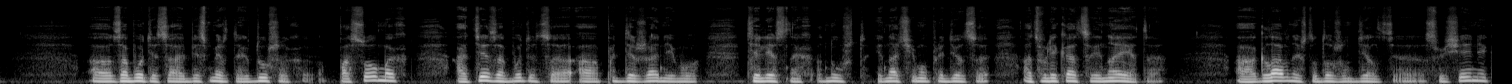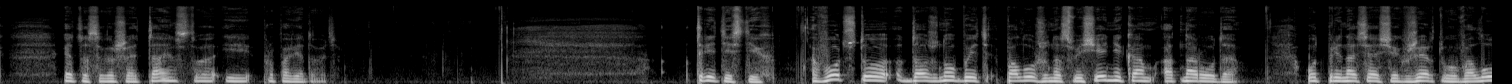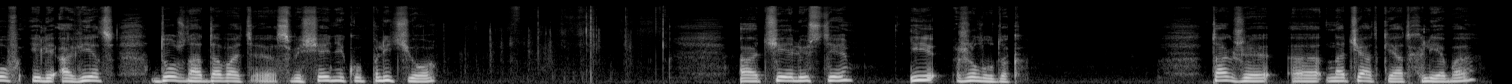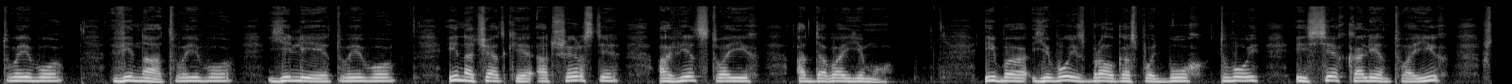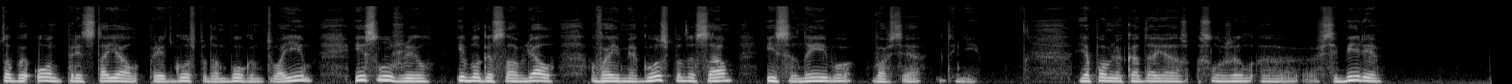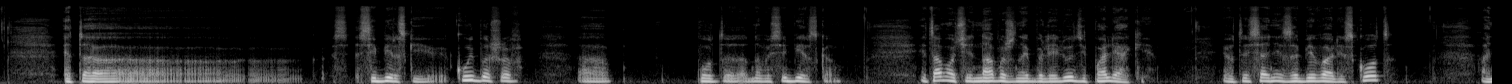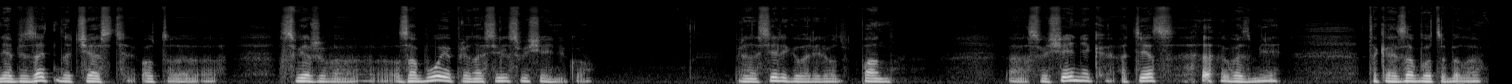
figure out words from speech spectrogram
э, заботится о бессмертных душах посомых, а те заботятся о поддержании его телесных нужд, иначе ему придется отвлекаться и на это. А главное, что должен делать э, священник, это совершать таинство и проповедовать. Третий стих. «Вот что должно быть положено священникам от народа. От приносящих в жертву волов или овец должно отдавать э, священнику плечо, а челюсти и желудок. Также э, начатки от хлеба твоего, вина твоего, елея твоего и начатки от шерсти овец твоих отдавай ему. Ибо его избрал Господь Бог твой из всех колен твоих, чтобы он предстоял пред Господом Богом твоим и служил и благословлял во имя Господа сам и сыны его во все дни. Я помню, когда я служил э, в Сибири, это э, сибирский Куйбышев э, под Новосибирском. И там очень набожные были люди, поляки. И вот если они забивали скот, они обязательно часть от свежего забоя приносили священнику. Приносили, говорили, вот пан э, священник, отец, возьми. Такая забота была.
